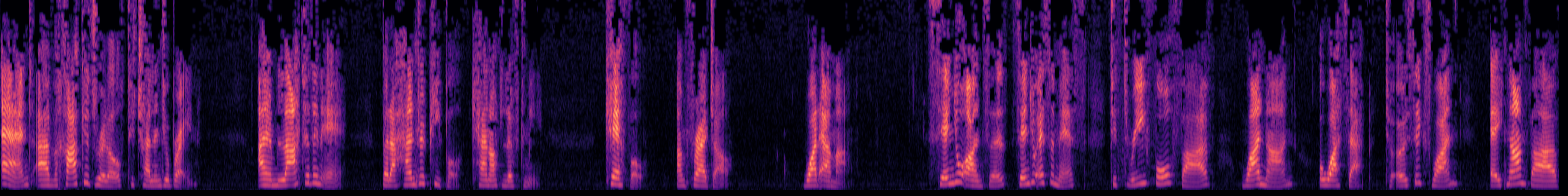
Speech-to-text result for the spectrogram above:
And I have a Chai Kids riddle to challenge your brain. I am lighter than air, but a hundred people cannot lift me. Careful, I'm fragile. What am I? Send your answers, send your SMS to 34519 or WhatsApp to 061 895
